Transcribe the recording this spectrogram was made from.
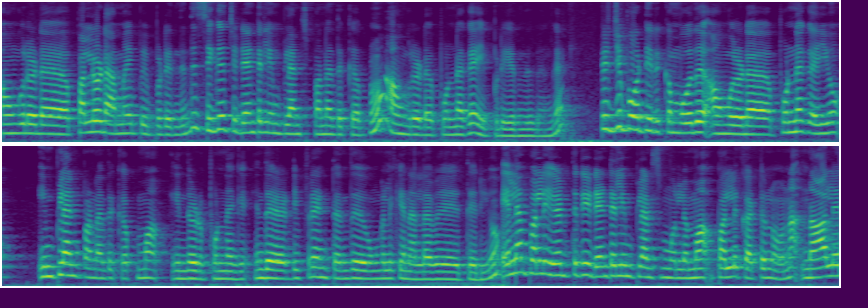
அவங்களோட பல்லோட அமைப்பு இப்படி இருந்தது. சிகிச்சை டென்டல் இம்ப்ளான்ஸ் பண்ணதுக்கப்புறம் அவங்களோட புன்னகை இப்படி இருந்ததுங்க. ஃப்ரிட்ஜ் போட்டு இருக்கும்போது அவங்களோட புன்னகையும் இம்ப்ளான்ட் பண்ணதுக்கப்புறமா இதோட புன்னகை இந்த டிஃப்ரெண்ட் வந்து உங்களுக்கே நல்லாவே தெரியும். எல்லாம் பல்லு எடுத்துகிட்டு டென்டல் இம்ப்ளான்ஸ் மூலமாக பல்லு கட்டணும்னா நாலே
